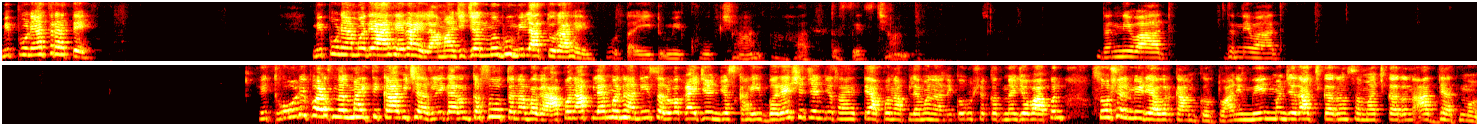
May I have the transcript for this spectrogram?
मी पुण्यात राहते. मी पुण्यामध्ये आहे राहिला माझी जन्मभूमी लातूर आहे. हो ताई तुम्ही खूप छान आहात. तसेच छान. धन्यवाद. धन्यवाद. ही थोडी पर्सनल माहिती का विचारली? कारण कसं होतं ना बघा आपण आपल्या मनाने सर्व काही चेंजेस काही बरेचसे चेंजेस आहेत ते आपण आपल्या मनाने करू शकत नाही. जेव्हा आपण सोशल मीडियावर काम करतो आणि मेन म्हणजे राजकारण समाजकारण अध्यात्म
